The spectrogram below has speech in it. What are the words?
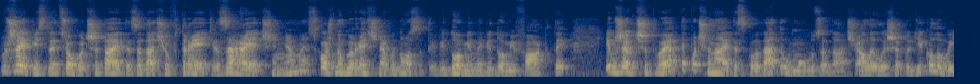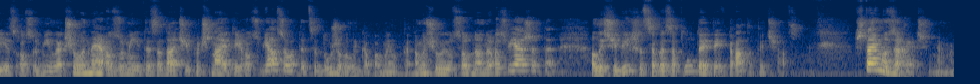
Вже після цього читаєте задачу втретє за реченнями, з кожного речення виносите відомі невідомі факти, і вже в четверте починаєте складати умову задачі, але лише тоді, коли ви її зрозуміли. Якщо ви не розумієте задачу і починаєте її розв'язувати, це дуже велика помилка, тому що ви все одно не розв'яжете, але ще більше себе заплутаєте і втратите час. Читаємо за реченнями.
